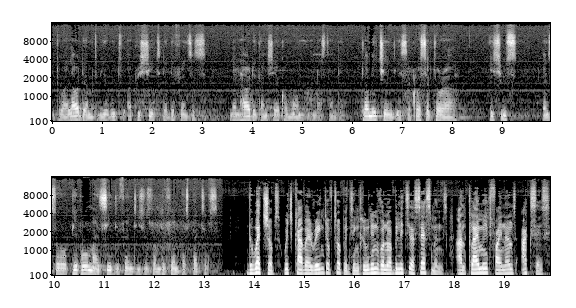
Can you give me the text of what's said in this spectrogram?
it will allow them to be able to appreciate the differences and how they can share common understanding. Climate change is a cross-sectoral issues, and so people might see different issues from different perspectives. The workshops, which cover a range of topics including vulnerability assessment and climate finance access,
